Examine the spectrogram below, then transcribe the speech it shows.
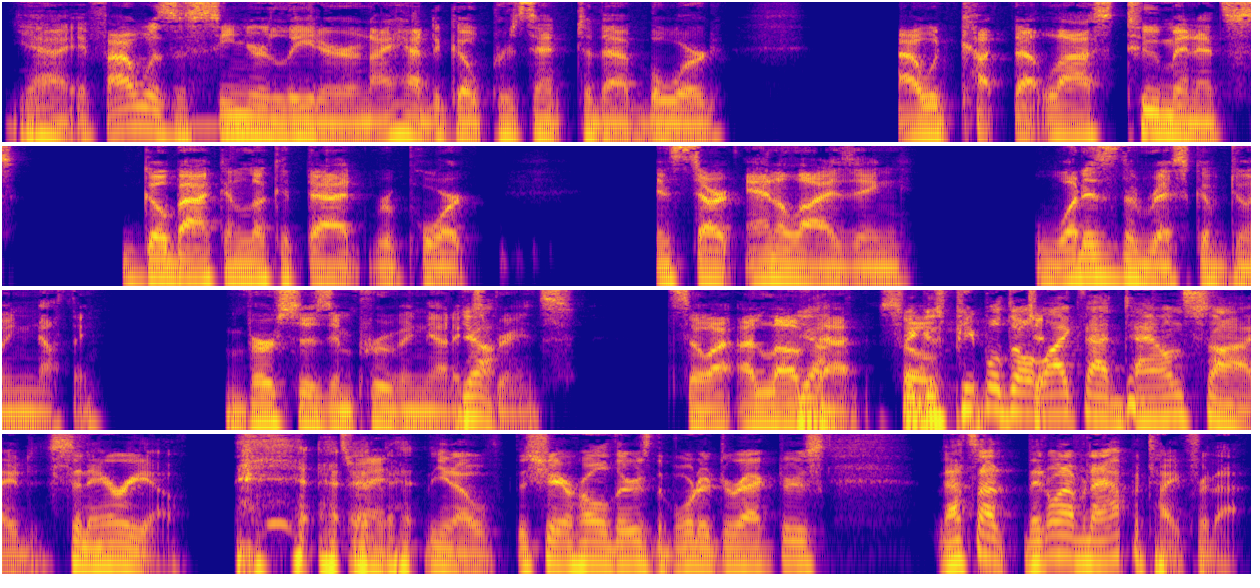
Yeah. If I was a senior leader and I had to go present to that board, I would cut that last two minutes, go back and look at that report and start analyzing what is the risk of doing nothing versus improving that experience. Yeah. So I, I love yeah. that. So because people don't j- like that downside scenario. Right. you know, the shareholders, the board of directors, that's not, they don't have an appetite for that.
